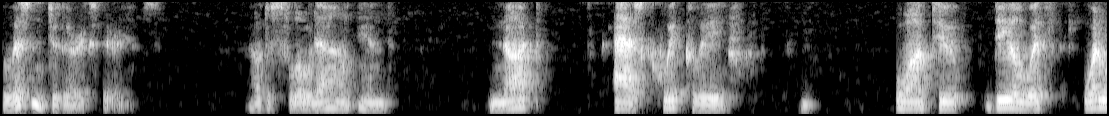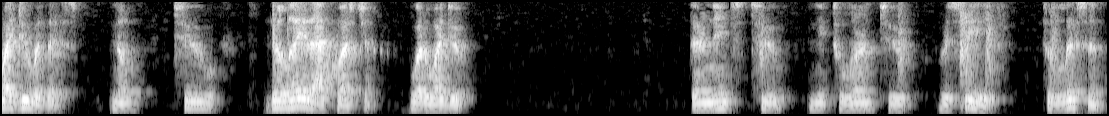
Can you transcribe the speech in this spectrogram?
listen to their experience, how to slow down and not as quickly want to deal with what do I do with this? You know, to delay that question, what do I do? There needs to need to learn to receive, to listen,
